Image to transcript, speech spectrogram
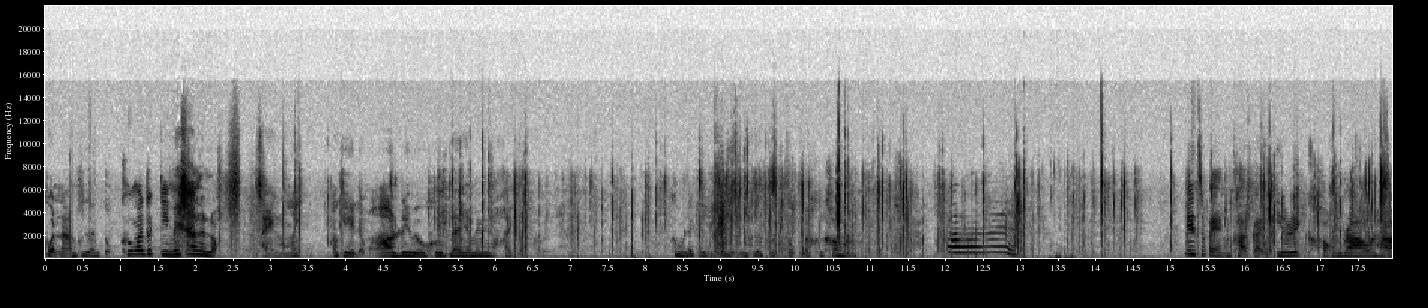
ขวดน้ำเพื่อนตก คือเมื่อตะกี้ไม่ใช่เลยหรอก แสงน้อย โอเค เดี๋ยวมารีวิวคือแม่ยังไม่มีใครกลับ คือมันได้กินที่ต้องอยู่เป็นเพื่อนฝนตกแล้วคือเข้ามาอ้ายนี่จะเป็นขาไก่อีริกของเรานะคะ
